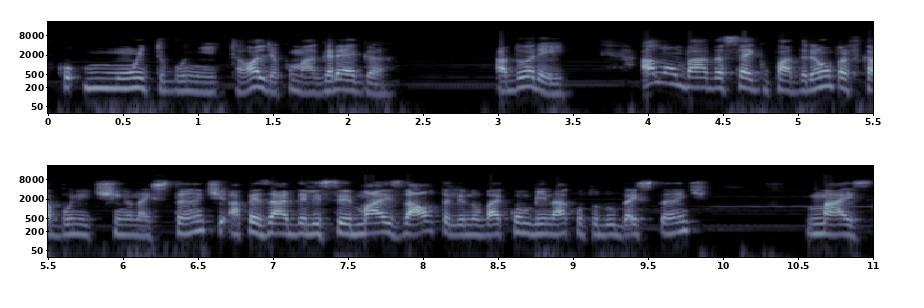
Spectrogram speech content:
Ficou muito bonita. Olha como agrega. Adorei. A lombada segue o padrão para ficar bonitinho na estante. Apesar dele ser mais alto, ele não vai combinar com tudo da estante. Mas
